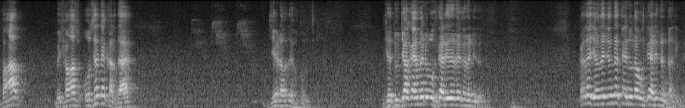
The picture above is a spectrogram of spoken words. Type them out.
ਬਾਪ, ਵਿਸ਼ਵਾਸ ਉਸੇ ਤੇ ਕਰਦਾ ਹੈ, ਜਿਹੜਾ ਉਹਦੇ ਹੁਕਮ ਚ ਜੇ ਦੂਜਾ ਕਹੇ, ਮੈਨੂੰ ਮੁਖਤਿਆਰੀ ਦੇ ਤੇ ਕਦੇ ਨਹੀਂ ਦਿੰਦਾ। ਕਹਿੰਦਾ ਜਿਉਂਦੇ ਜਿਉਂਦੇ ਤੈਨੂੰ ਤਾਂ ਮੁਖਤਿਆਰੀ ਦਿੰਦਾ ਨਹੀਂ ਮੈਂ।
